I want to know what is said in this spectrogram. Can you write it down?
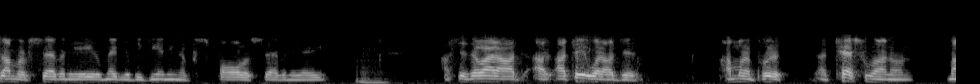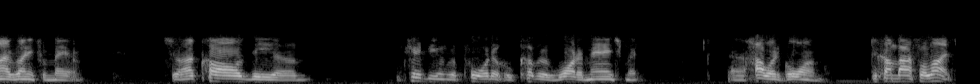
summer of 78 or maybe the beginning of fall of 78. Mm-hmm. I said, all right, I'll, I'll, I'll tell you what I'll do. I'm going to put a, a test run on my running for mayor. So I called the um, Tribune reporter who covered water management uh, Howard Gorham to come by for lunch.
